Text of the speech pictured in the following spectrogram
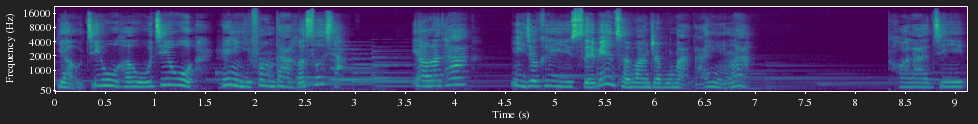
有机物和无机物任意放大和缩小。有了它，你就可以随便存放这部马达云啦。”拖拉机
